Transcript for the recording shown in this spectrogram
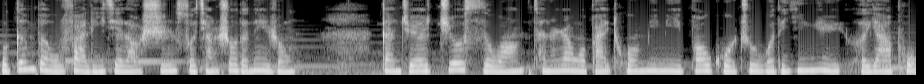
我根本无法理解老师所讲授的内容。感觉只有死亡才能让我摆脱秘密包裹住我的阴郁和压迫。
